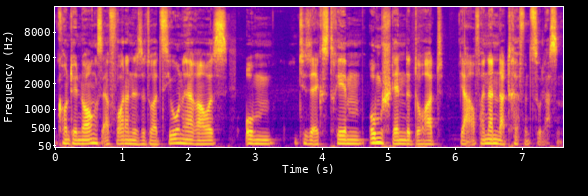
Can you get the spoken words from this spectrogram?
Kontenance erfordernde Situation heraus, um diese extremen Umstände dort ja aufeinandertreffen zu lassen.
